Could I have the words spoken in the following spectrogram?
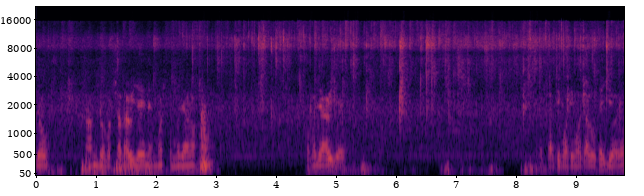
જો, આમ જો વરસાદ આવી જાય ને, મસ્ત મજાનો. તો મજા આવી જાય. વરસાદ ધીમો ધીમો ચાલુ થઈ ગયો છે.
